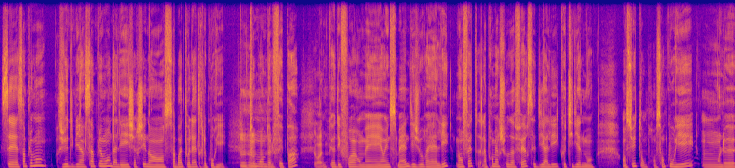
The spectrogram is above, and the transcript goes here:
c'est simplement, je dis bien simplement, d'aller chercher dans sa boîte aux lettres le courrier. Mhm, Tout le monde ne le fait pas. Donc euh, des fois, on met une semaine, dix jours à y aller. Mais en fait, la première chose à faire, c'est d'y aller quotidiennement. Ensuite, on prend son courrier, on, le,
